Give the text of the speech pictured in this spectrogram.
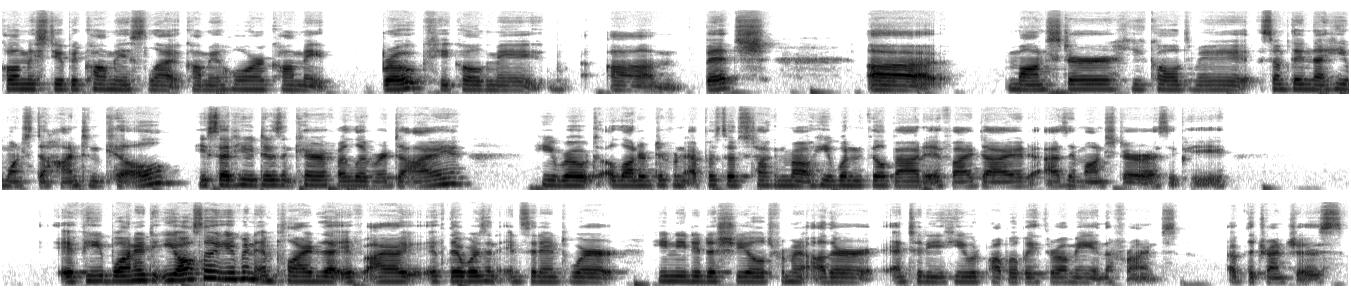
called me stupid, called me a slut, called me a whore, called me broke. He called me um, bitch, uh, monster. He called me something that he wants to hunt and kill. He said he doesn't care if I live or die. He wrote a lot of different episodes talking about he wouldn't feel bad if I died as a monster or SCP. If he wanted, he also even implied that if I if there was an incident where he needed a shield from another entity, he would probably throw me in the front of the trenches.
